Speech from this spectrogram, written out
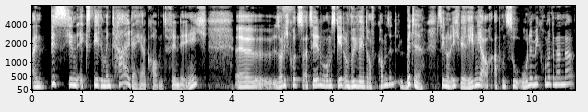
ein bisschen experimental daherkommt, finde ich. Äh, soll ich kurz erzählen, worum es geht und wie wir hier drauf gekommen sind? Bitte. Sin und ich, wir reden ja auch ab und zu ohne Mikro miteinander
